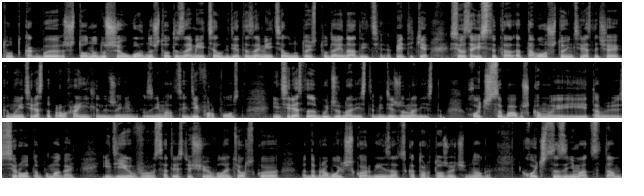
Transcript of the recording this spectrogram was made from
тут как бы что на душе угодно, что ты заметил, где ты заметил, ну то есть туда и надо идти. Опять-таки, все зависит от, от того, что интересно человеку. Ему интересно правоохранительным движением заниматься, иди в форпост. Интересно быть журналистом, иди журналистом. Хочется бабушкам и там сиротам помогать, иди в соответствующую волонтерскую добровольческую организацию, которых тоже очень много. Хочется заниматься там,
